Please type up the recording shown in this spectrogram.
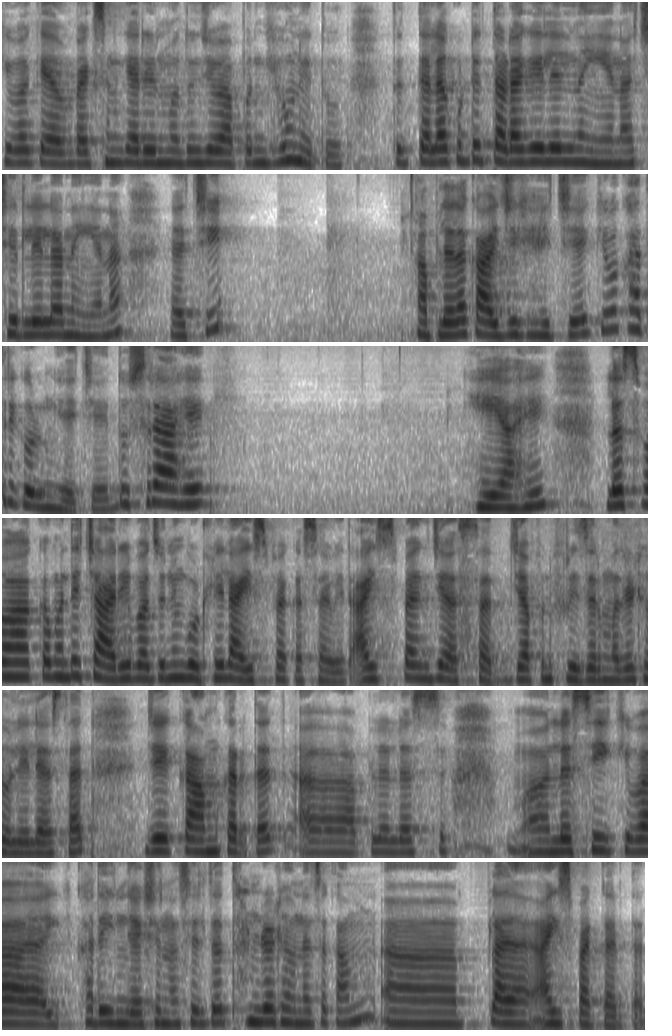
किंवा कॅ वॅक्सिन कॅरियरमधून जेव्हा आपण घेऊन येतो तर त्याला कुठे तडा गेलेला नाही आहे ना चिरलेला नाही आहे ना याची आपल्याला काळजी घ्यायची आहे किंवा खात्री करून घ्यायची आहे. दुसरं आहे हे आहे. लसवाहकामध्ये चारी बाजूने गोठलेले आईस पॅक असावेत. आईस पॅक जे असतात जे आपण फ्रीजरमध्ये ठेवलेले असतात जे काम करतात आपलं लस लसी किंवा एखादं इंजेक्शन असेल तर थंड ठेवण्याचं काम प्ला आईस पॅक करतात.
